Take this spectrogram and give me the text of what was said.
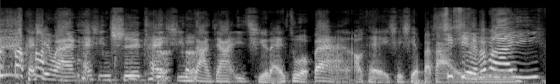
开心玩，开心吃，开心大家一起来作伴。OK，谢谢，拜拜，谢谢，拜拜。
